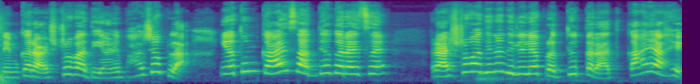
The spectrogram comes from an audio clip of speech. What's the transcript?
नेमकं राष्ट्रवादी आणि भाजपला यातून काय साध्य करायचंय? राष्ट्रवादीनं दिलेल्या प्रत्युत्तरात काय आहे?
